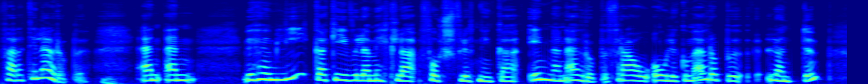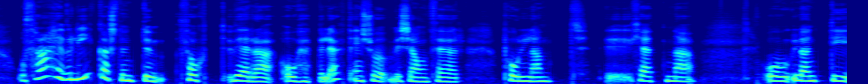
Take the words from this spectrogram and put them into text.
fara til Evrópu. Mm. En, en við höfum líka gífulega mikla fólksflutninga innan Evrópu frá ólíkum Evrópulöndum og það hefur líka stundum þótt vera óheppilegt eins og við sjáum þegar Póland eh, hérna og lönd í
